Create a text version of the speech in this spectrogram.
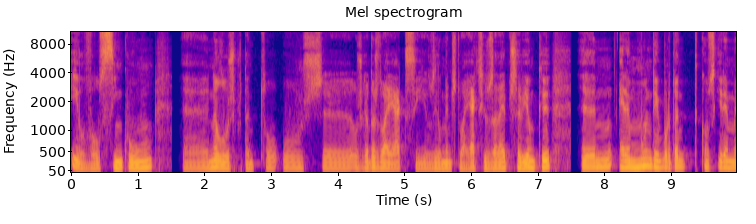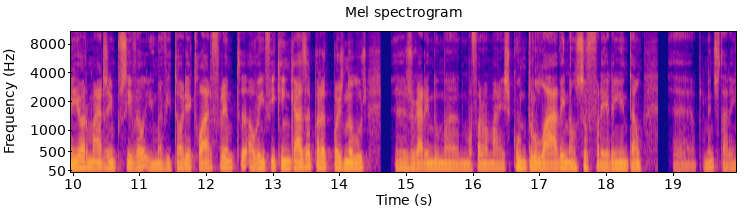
e levou 5-1 uh, eh, na luz. Portanto, os, uh, os jogadores do Ajax e os elementos do Ajax e os adeptos sabiam que um, eh, era muito importante conseguir a maior margem possível e uma vitória, claro, frente ao Benfica em casa para depois na luz uh, jogarem de uma, de uma forma mais controlada e não sofrerem então pelo menos estarem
